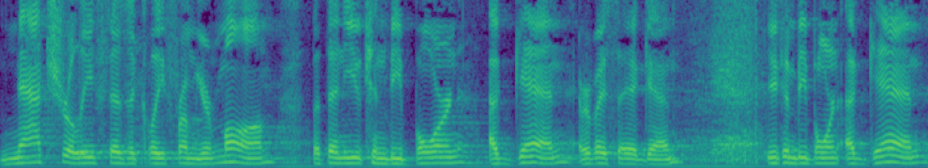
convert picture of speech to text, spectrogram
naturally, physically from your mom, but then you can be born again. Everybody say again. You can be born again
